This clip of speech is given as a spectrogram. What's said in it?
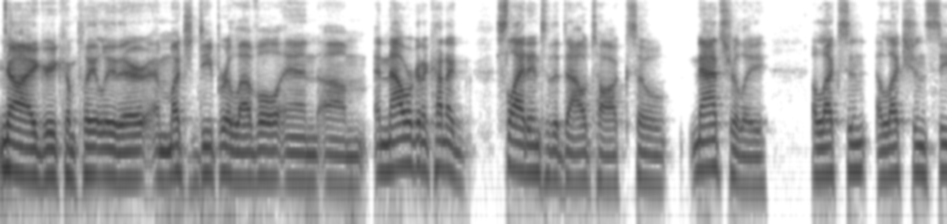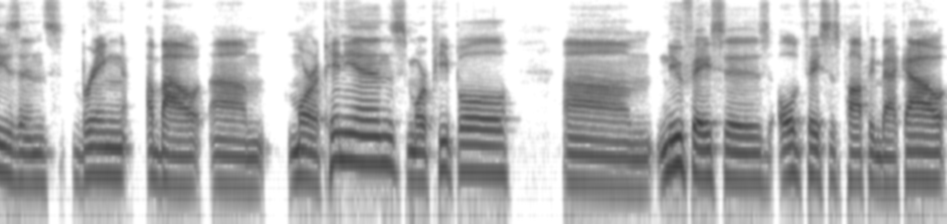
No, I agree completely. They're a much deeper level, and um, and now we're gonna kind of slide into the DAO talk. So naturally, election election seasons bring about um, more opinions, more people, um, new faces, old faces popping back out.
